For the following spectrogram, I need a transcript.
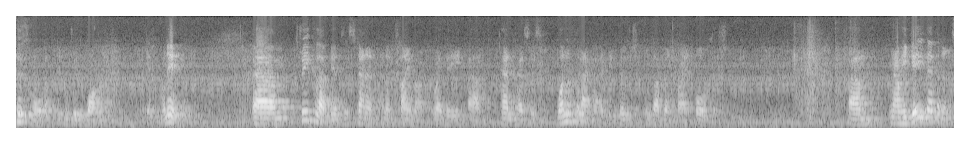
that it didn't really warrant getting one in. Um, three Columbians, a Stanhope and a Clymer, were the um, hand presses. One of the latter had been built in Dublin by Aldrich. Um, now he gave evidence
